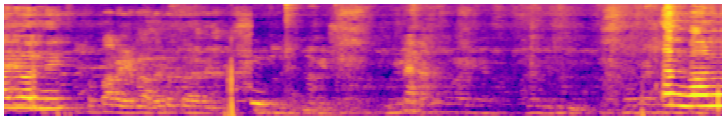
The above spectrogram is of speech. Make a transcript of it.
ആര് പറഞ്ഞു? എന്താണ്?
